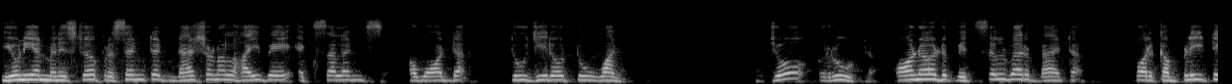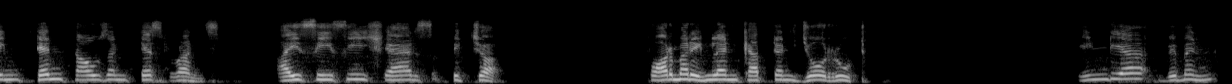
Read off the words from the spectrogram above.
Union Minister, presented National Highway Excellence Award 2021. Joe Root, honored with silver bat for completing 10,000 test runs. ICC shares picture. Former England captain Joe Root. India women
